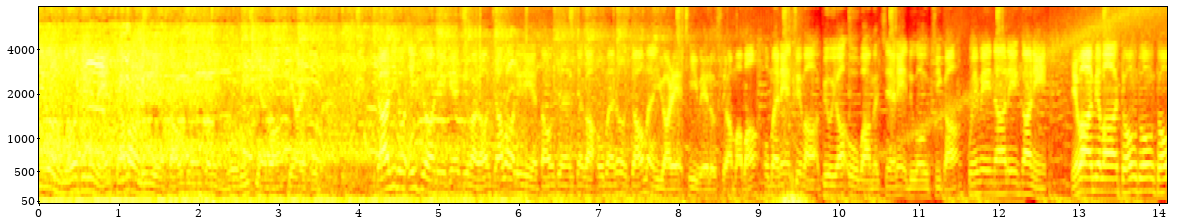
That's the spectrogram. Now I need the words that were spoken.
ကြီးတော့မျိုးသေးပဲကြားပေါက်လေးရဲ့တောင်းချမ်းချက်နဲ့မျိုးပြီးပြန်တော့ဖြစ်ရတဲ့ပုံစံကြားကြီးတော့အိပ်ပျော်နေတဲ့ဒီမှာတော့ကြားပေါက်လေးရဲ့တောင်းချမ်းချက်ကအိုမန်တို့တောင်းပန်ယူရတဲ့အထိပဲလို့ဆိုရမှာပါအိုမန်ရဲ့အတွေ့မှာအပြိုရောအိုဘာမကျန်တဲ့လူအုပ်ကြီးကကွင်းမင်းနားလေးကနေမြန်မာမြန်မာဒုံဒုံဒုံ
